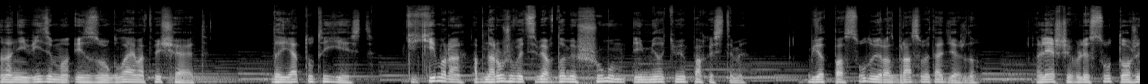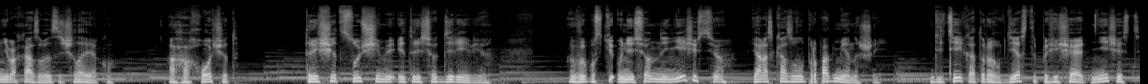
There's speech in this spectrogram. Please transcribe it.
она невидимо из-за угла им отвечает «Да я тут и есть». Кикимора обнаруживает себя в доме шумом и мелкими пакостями. Бьет посуду и разбрасывает одежду. Леший в лесу тоже не показывается человеку. А хохочет, трещит сущими и трясет деревья. В выпуске «Унесенные нечистью» я рассказывал про подменышей. Детей, которых в детстве похищает нечисть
